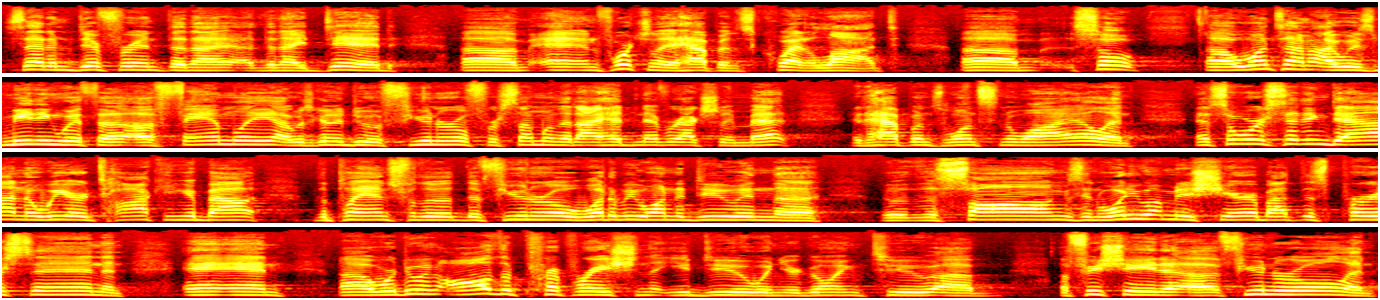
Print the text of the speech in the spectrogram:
said them different than I, than I did. Um, and unfortunately, it happens quite a lot. Um, so, uh, one time I was meeting with a, a family. I was going to do a funeral for someone that I had never actually met. It happens once in a while. And, and so we're sitting down and we are talking about the plans for the, the funeral. What do we want to do in the the, songs and what do you want me to share about this person? And, and uh, we're doing all the preparation that you do when you're going to uh, officiate a, a, funeral. And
